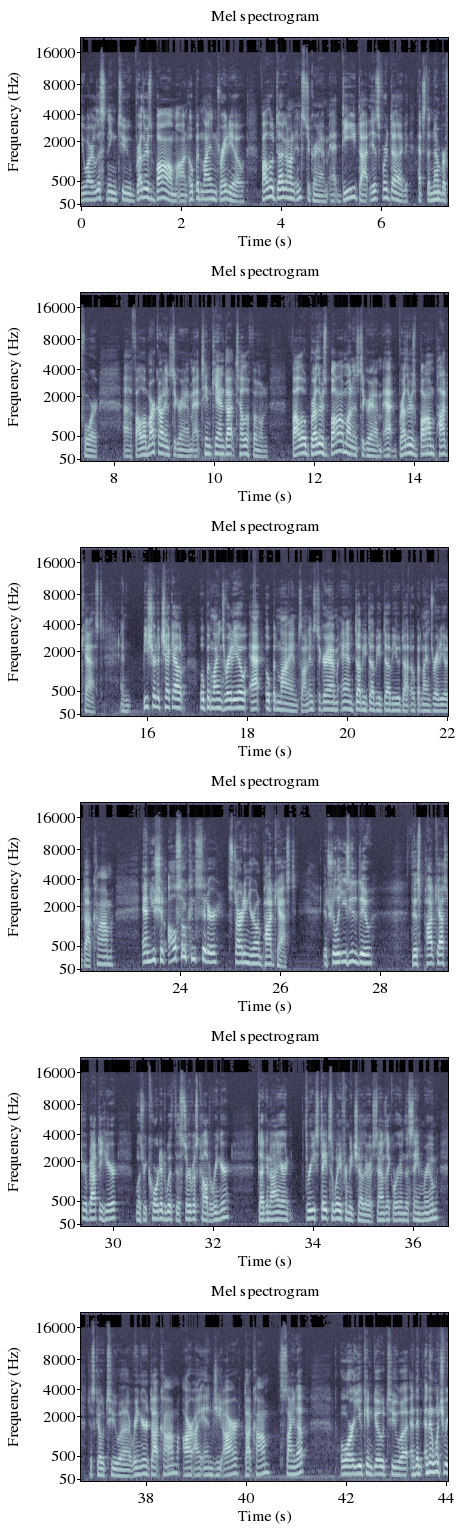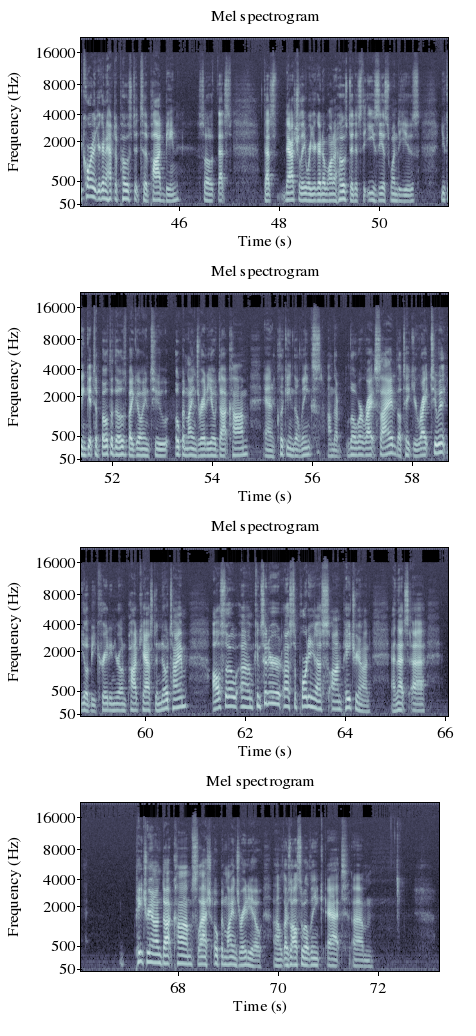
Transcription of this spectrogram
You are listening to Brothers Balm on Open Lines Radio. Follow Doug on Instagram at d.isfordoug. That's the number four. Uh, follow Mark on Instagram at tincan.telephone. Follow Brothers Balm on Instagram at Brothers Balm Podcast. And be sure to check out Open Lines Radio at Open Lines on Instagram and www.openlinesradio.com. And you should also consider starting your own podcast. It's really easy to do. This podcast you're about to hear was recorded with this service called Ringr. Doug and I are three states away from each other. It sounds like we're in the same room. Just go to uh, ringr.com, R I N G R.com, sign up. Or you can go to, uh, and then and then once you record it, you're going to have to post it to Podbean. So that's that's naturally where you're going to want to host it. It's the easiest one to use. You can get to both of those by going to openlinesradio.com and clicking the links on the lower right side. They'll take you right to it. You'll be creating your own podcast in no time. Also, um, consider uh, supporting us on Patreon, and that's uh, patreon.com slash openlinesradio. Uh, there's also a link at um,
